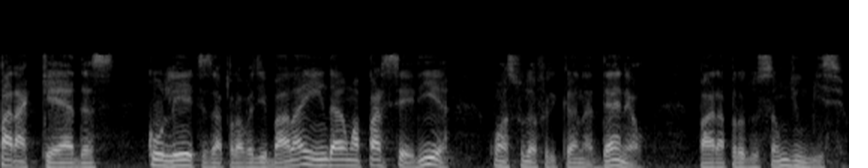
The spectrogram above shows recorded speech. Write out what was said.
paraquedas, coletes à prova de bala ainda há uma parceria com a sul-africana Daniel para a produção de um míssil.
